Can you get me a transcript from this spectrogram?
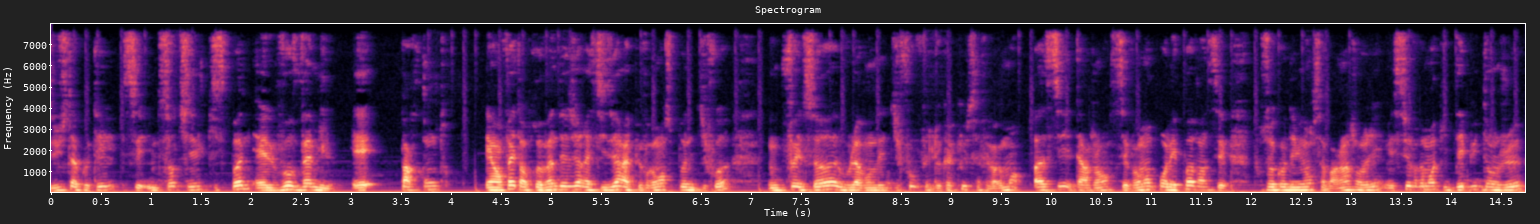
juste à côté. C'est une sentinelle qui spawn et elle vaut 20 000. Et par contre, et en fait, entre 22h et 6h, elle peut vraiment spawn 10 fois. Donc vous faites ça, vous la vendez 10 fois, vous faites le calcul, ça fait vraiment assez d'argent. C'est vraiment pour les pauvres, hein. pour ceux qui ont des millions, ça va rien changer. Mais ceux vraiment qui débutent dans le jeu,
